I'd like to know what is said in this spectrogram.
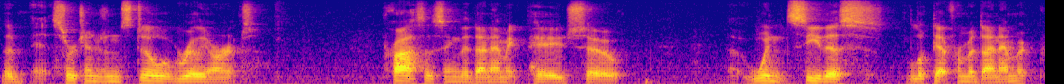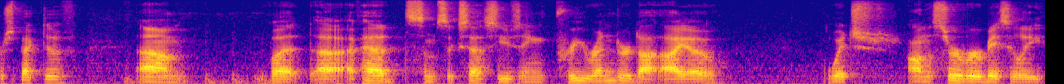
the search engines still really aren't processing the dynamic page, so wouldn't see this looked at from a dynamic perspective. Um, but uh, I've had some success using prerender.io, which on the server basically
